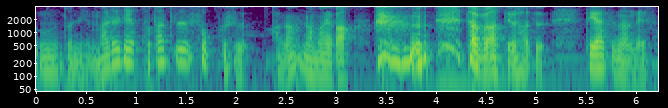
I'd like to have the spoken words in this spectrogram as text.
うんとね、まるでこたつソックスかな？名前が。多分合ってるはず。ってやつなんです。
